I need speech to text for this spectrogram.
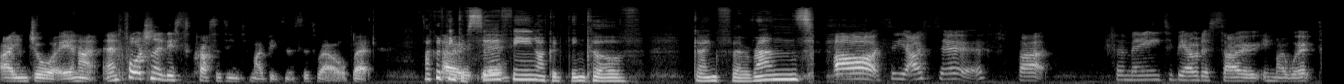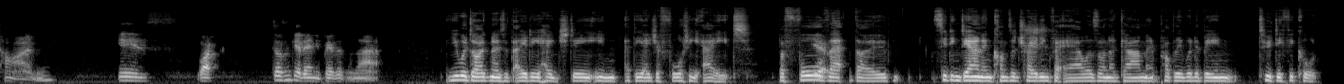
I enjoy. And I unfortunately this crosses into my business as well, but. I could so, think of surfing. Yeah. I could think of going for runs? Oh, see, I surf, but for me to be able to sew in my work time is like doesn't get any better than that. You were diagnosed with ADHD in at the age of 48. Before yep. that though, sitting down and concentrating for hours on a garment probably would have been too difficult.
